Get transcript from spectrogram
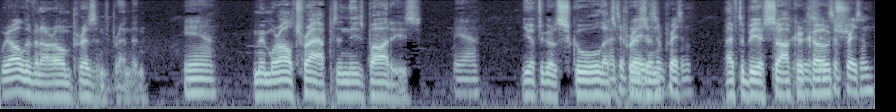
We all live in our own prisons, Brendan. Yeah. I mean, we're all trapped in these bodies. Yeah. You have to go to school, that's, a prison. It's a prison. I have to be a soccer It's, coach. it's a prison.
